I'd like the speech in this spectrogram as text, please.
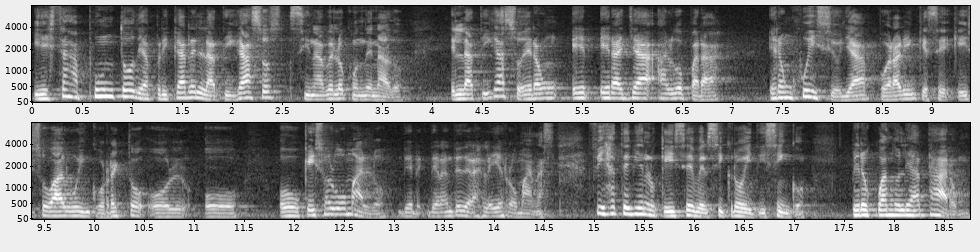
Y están a punto de aplicarle latigazos sin haberlo condenado. El latigazo era, un, er, era ya algo para, era un juicio ya por alguien que, se, que hizo algo incorrecto o, o, o que hizo algo malo delante de las leyes romanas. Fíjate bien lo que dice el versículo 25. Pero cuando le ataron,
